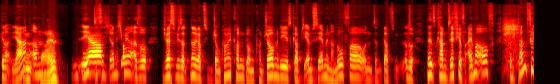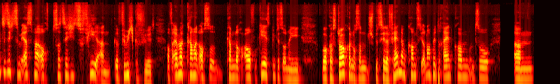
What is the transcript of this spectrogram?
Genau, ja, Hm, ähm, Nein. Nee, Ja, tatsächlich auch nicht doch. mehr. Also, ich weiß, wie gesagt, ne, da gab es die John Comic Con, Comic Con Germany, es gab die MCM in Hannover und dann gab es, also, ne, es kam sehr viel auf einmal auf. Und dann fühlte sich zum ersten Mal auch tatsächlich zu viel an, für mich gefühlt. Auf einmal kam man auch so, kam noch auf, okay, es gibt jetzt auch noch die Walker Stalker und noch so ein spezieller Fandom-Coms, die auch noch mit reinkommen und so. Ähm,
